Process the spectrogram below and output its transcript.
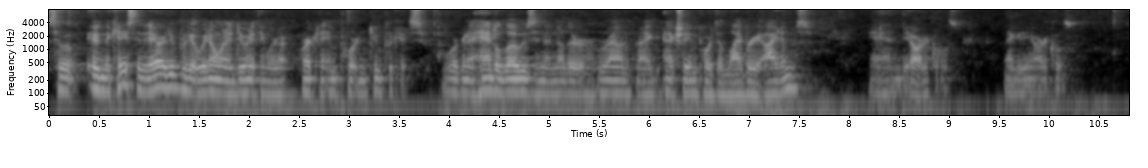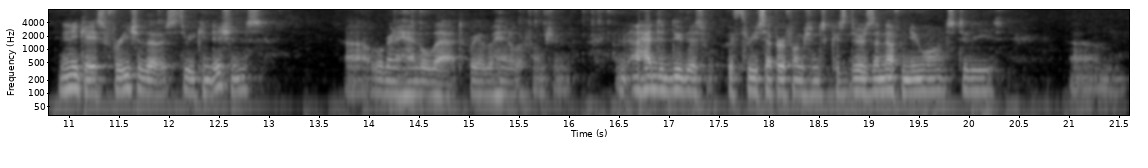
so in the case that they are duplicate, we don't want to do anything. We're not, we're going to import duplicates. We're going to handle those in another round when I actually import the library items and the articles, magazine articles. In any case, for each of those three conditions, uh, we're going to handle that. We have a handler function. I had to do this with three separate functions because there's enough nuance to these um,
